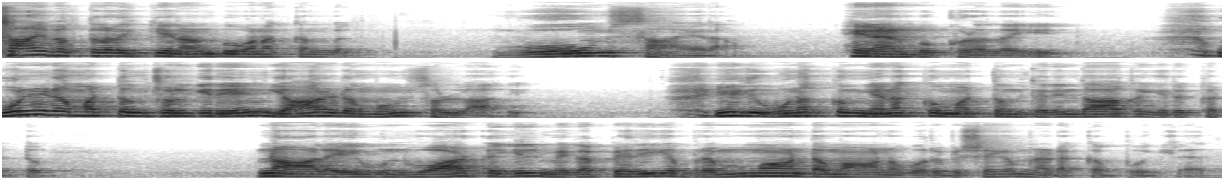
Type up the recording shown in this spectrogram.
சாய் பக்தர்களுக்கு என் அன்பு வணக்கங்கள். ஓம் சாயராம். என் அன்பு குழந்தையே உன்னிடம் மட்டும் சொல்கிறேன் யாரிடமும் சொல்லாதே. இது உனக்கும் எனக்கும் மட்டும் தெரிந்தாக இருக்கட்டும். நாளை உன் வாழ்க்கையில் மிகப்பெரிய பிரம்மாண்டமான ஒரு விஷயம் நடக்கப் போகிறது.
